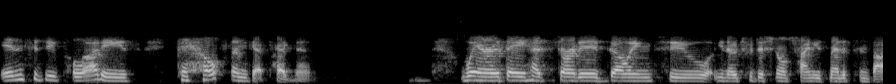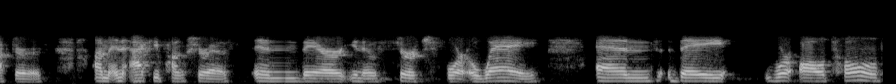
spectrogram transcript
in to do Pilates to help them get pregnant where they had started going to, you know, traditional Chinese medicine doctors um, and acupuncturists in their, you know, search for a way. And they were all told,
